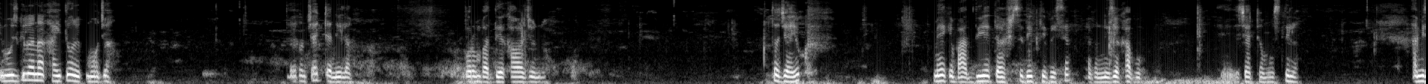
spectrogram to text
এই মরিচগুলা না খাইতে অনেক মজা। তো এখন চারটা নিলাম গরম ভাত দিয়ে খাওয়ার জন্য। তো যাই হোক, মেয়েকে ভাত দিয়ে তো আসছে, দেখতে পেয়েছেন? এখন নিজে খাব। যে চারটা মোষ নিলাম। আমি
